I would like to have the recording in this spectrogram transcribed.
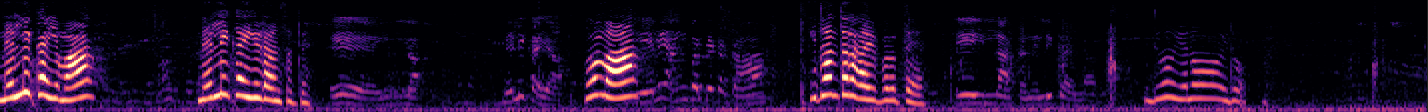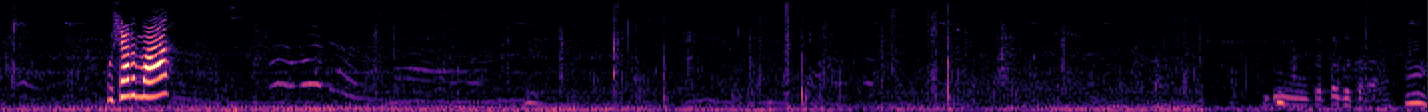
ನೆಲ್ಲಿಕಾಯಿ ಅಮ್ಮ? ನೆಲ್ಲಿಕಾಯಿ ಗಿಡ ಅನ್ಸುತ್ತೆ. ಏ ಇಲ್ಲ. ನೆಲ್ಲಿಕಾಯ? ಹ್ಞೂಮ್ಮ ಇದೊಂಥರ ಕಾಯಿ ಬರುತ್ತೆ. ಏ ಇಲ್ಲ ಅಕ್ಕ ನೆಲ್ಲಿಕಾಯ ಅಲ್ಲ ಇದು ಏನೋ ಇದು. ಹುಷಾರಮ್ಮ? ಹ್ಮ್.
